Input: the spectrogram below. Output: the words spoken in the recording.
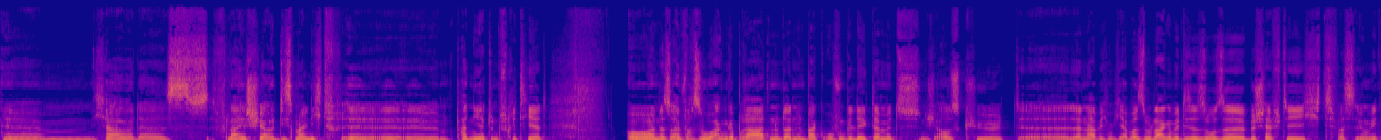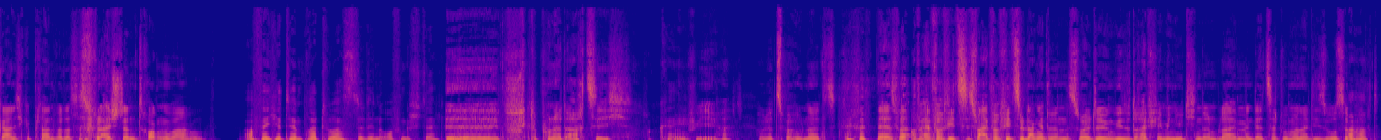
Ähm, ich habe das Fleisch ja diesmal nicht äh, äh, paniert und frittiert und das einfach so angebraten und dann in den Backofen gelegt, damit nicht auskühlt. Äh, dann habe ich mich aber so lange mit dieser Soße beschäftigt, was irgendwie gar nicht geplant war, dass das Fleisch dann trocken war. Auf welche Temperatur hast du den Ofen gestellt? Äh, ich glaube 180. Okay. Irgendwie oder 200. naja, es war einfach viel, es war einfach viel zu lange drin. Es sollte irgendwie so drei vier Minütchen drin bleiben in der Zeit, wo man halt die Soße Aha. macht.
